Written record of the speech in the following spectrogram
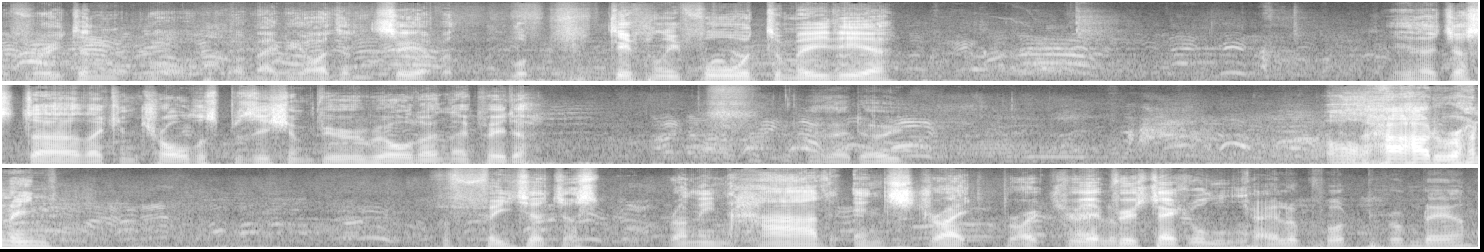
Referee didn't, well, or maybe I didn't see it, but looked definitely forward to me there. Yeah, they just, uh, they control this position very well, don't they, Peter? yeah, they do. Oh, Hard running. Fafita just running hard and straight. Broke through that first tackle. Caleb foot put him down.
